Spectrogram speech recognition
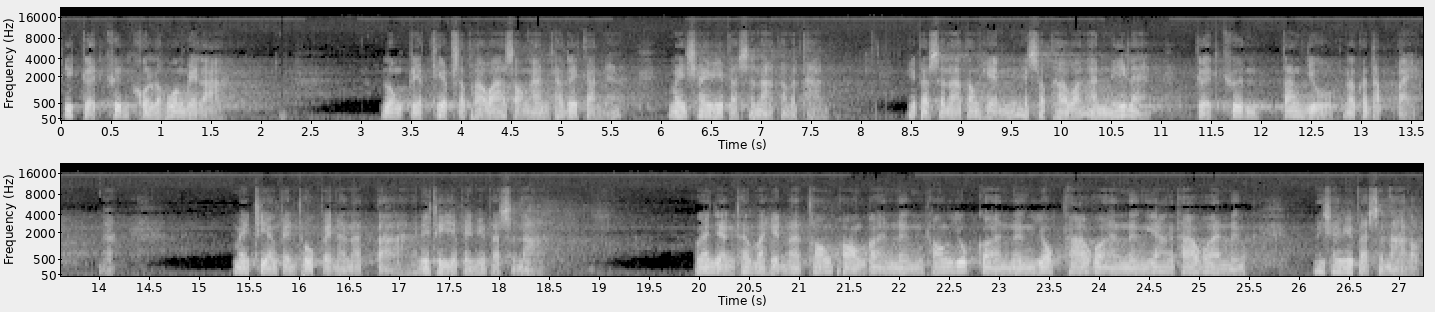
ที่เกิดขึ้นคนละห่วงเวลา ลงเปรียบเทียบสภาวะสองอันเข้าด้วยกันเนี่ยไม่ใช่วิปัสสนากรรมฐาน วิปัสสนาต้องเห็นสภาวะอันนี้แหละ เกิดขึ้นตั้งอยู่แล้วก็ดับไปนะไม่เที่ยงเป็นทุกข์เป็นอนัตตา อันนี้ถึงจะเป็นวิปัสสนา ราะฉะนั้นอย่างถ้ามาเห็นว่าท้องพองก็อันหนึ่งท้องยุบก็อันหนึ่งยกเท้าก็อันหนึ่งย่างเท้าก็อันหนึ่งไม่ใช่วิปัสสนาหรอก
